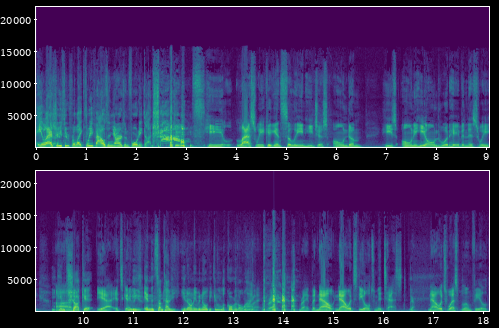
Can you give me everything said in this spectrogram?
he last year he threw for like three thousand yards and forty touchdowns. He last week against Saline, he just owned him. He's owning. He owned Woodhaven this week. He can Uh, chuck it. Yeah, it's going to be and then sometimes you don't even know if he can look over the line. right, right, right. But now, now it's the ultimate test. Yeah. Now it's West Bloomfield.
